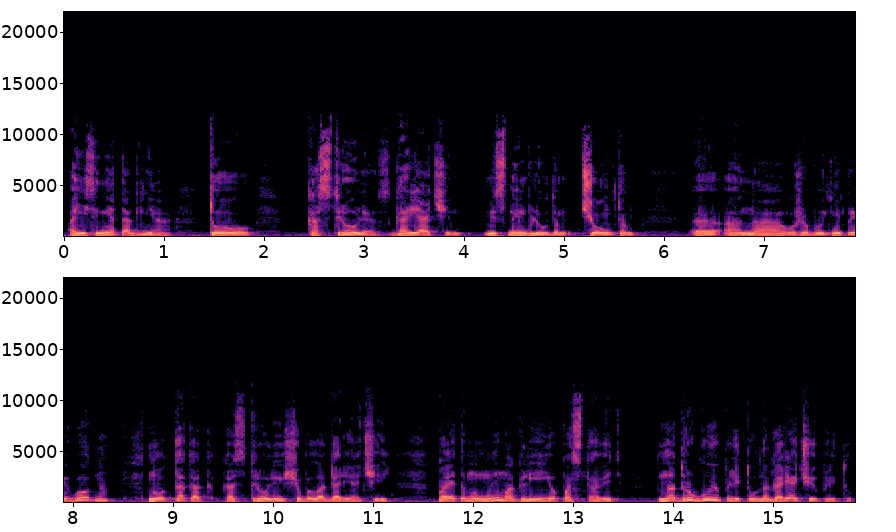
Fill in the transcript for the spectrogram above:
А если нет огня, то кастрюля с горячим мясным блюдом, челтом, э, она уже будет непригодна. Но так как кастрюля еще была горячей, поэтому мы могли ее поставить на другую плиту, на горячую плиту.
